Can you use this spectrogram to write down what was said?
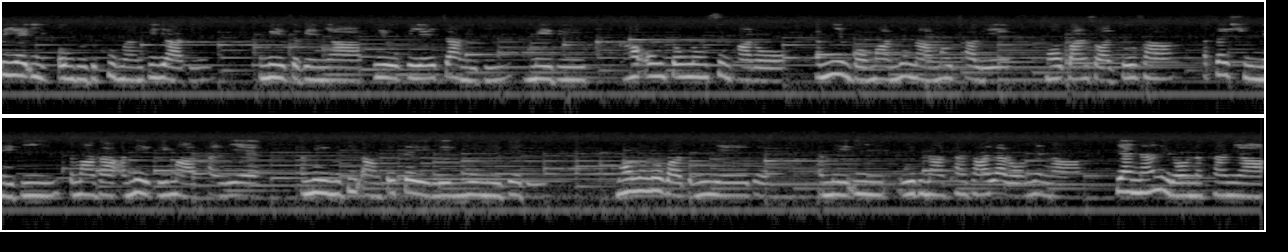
တရဲ့ဤပုံသူတစ်ခုမှန်သိရသည် အမေသပင်များဖေယိုဖျဲကြနေသည်အမေသည်ခေါင်းအုံသုံးလုံးဆင့်ထားတော့အမြင့်ပေါ်မှမျက်နှာမောက်ချလျက်မောပန်းစွာကြိုးစားအသက်ရှူနေပြီးကျမကအမေဘေးမှာထိုင်လျက်အမေမသိအောင်တိတ်တိတ်လေးငိုနေခဲ့သည်မောလုံးလို့ပါသမီးရဲ့တဲ့အမေဤဝေဒနာခံစားရတော့မျက်နှာပြန်နှမ်းနေတော့နှခမ်းများ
